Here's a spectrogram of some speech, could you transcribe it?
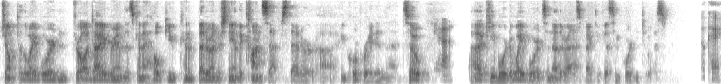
jump to the whiteboard and draw a diagram that's going to help you kind of better understand the concepts that are uh, incorporated in that. So, yeah uh, keyboard to whiteboard is another aspect that's important to us. Okay.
